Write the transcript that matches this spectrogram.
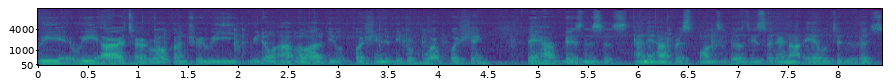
we we are a third world country. We we don't have a lot of people pushing. The people who are pushing, they have businesses and they have responsibilities, so they're not able to do this.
